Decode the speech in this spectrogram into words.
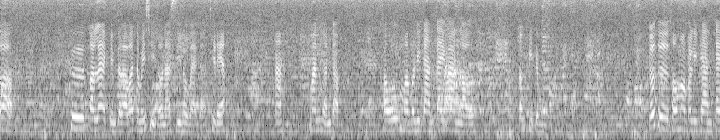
ก็ คือตอนแรกเข็มจะลาว่าจะไม่ฉีดแล้วนะซีโนแวคอะทีเนี้ยอะมันเหมือนกับเขามาบริการใกล้บ้านเราต้องปิดจมูก ก็คือเขามาบริการใกล้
